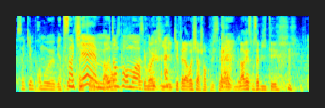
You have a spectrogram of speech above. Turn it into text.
Cinquième promo euh, bientôt. Cinquième, autant pour moi. C'est moi qui, qui ai fait la recherche en plus, c'est ma responsabilité.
